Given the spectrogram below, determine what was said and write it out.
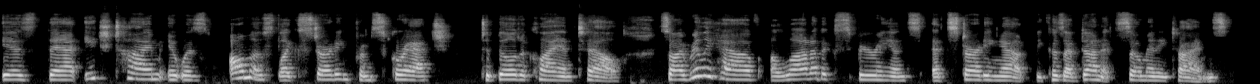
is that each time it was almost like starting from scratch to build a clientele. So I really have a lot of experience at starting out because I've done it so many times.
